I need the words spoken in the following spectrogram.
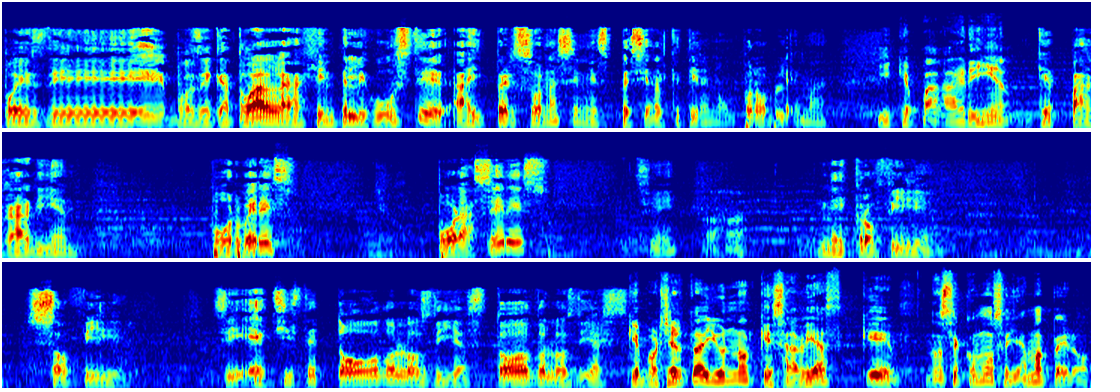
Pues de, pues de que a toda la gente le guste. Hay personas en especial que tienen un problema. Y que pagarían. Que pagarían. Por ver eso. Por hacer eso. ¿Sí? Ajá. Necrofilia. Sofilia Sí, existe todos los días, todos los días. Que por cierto hay uno que sabías que, no sé cómo se llama, pero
